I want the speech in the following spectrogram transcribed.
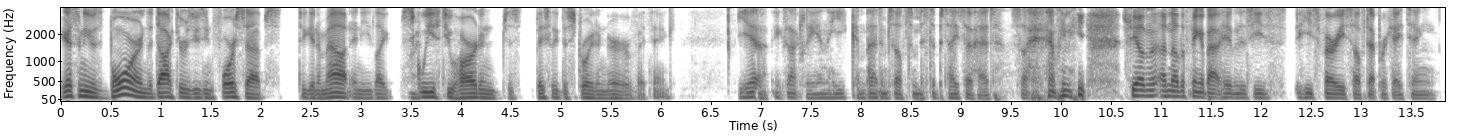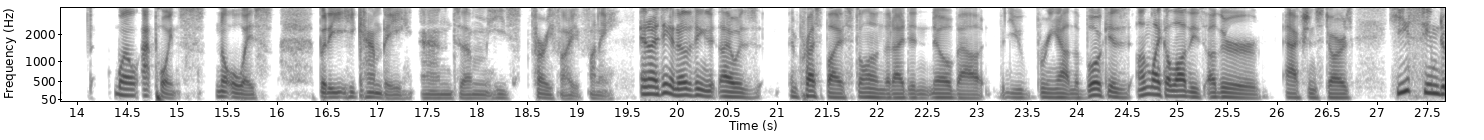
i guess when he was born the doctor was using forceps to get him out and he like squeezed too hard and just basically destroyed a nerve i think yeah, exactly. And he compared himself to Mr. Potato Head. So, I mean, he, see, another thing about him is he's he's very self-deprecating, well, at points, not always, but he, he can be, and um, he's very, very funny. And I think another thing that I was impressed by Stallone that I didn't know about, but you bring out in the book is unlike a lot of these other action stars, he seemed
